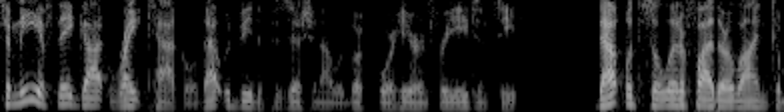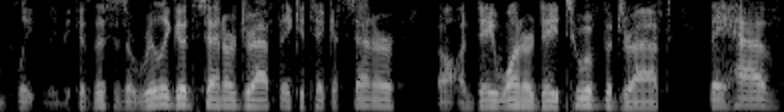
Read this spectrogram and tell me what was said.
to me, if they got right tackle, that would be the position I would look for here in free agency that would solidify their line completely because this is a really good center draft. They could take a center uh, on day one or day two of the draft. They have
